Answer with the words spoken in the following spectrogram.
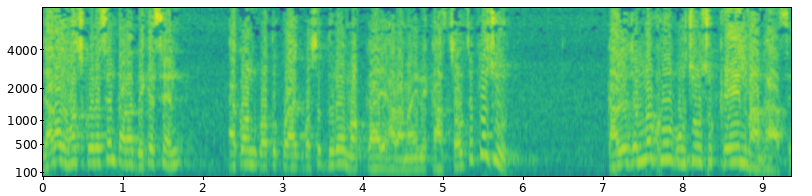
যারা হজ করেছেন, তারা দেখেছেন এখন গত কয়েক বছর ধরে মক্কায় হারামাইনে কাজ চলছে প্রচুর। কাজের জন্য খুব উঁচু উঁচু ক্রেন বাঁধা আছে।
